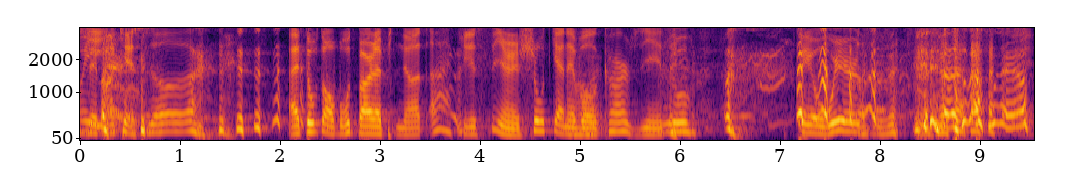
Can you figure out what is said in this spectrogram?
oui. j'ai manqué ça. Elle t'ouvre ton beau de beurre à pinot. Ah, Christy, il y a un show de Cannibal Corpse bientôt. C'est weird. ça serait?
